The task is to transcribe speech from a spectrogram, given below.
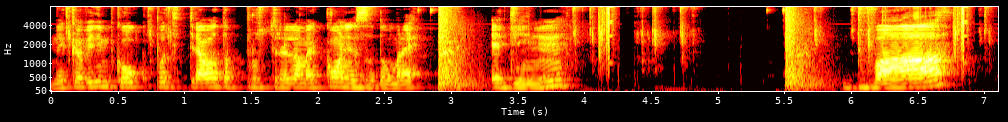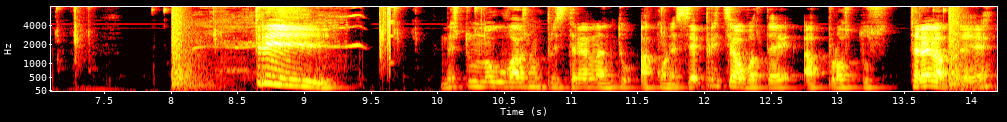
Нека видим колко пъти трябва да простреляме коня, за да умре. Един. Два. Три. Нещо много важно при стрелянето. Ако не се прицелвате, а просто стреляте,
